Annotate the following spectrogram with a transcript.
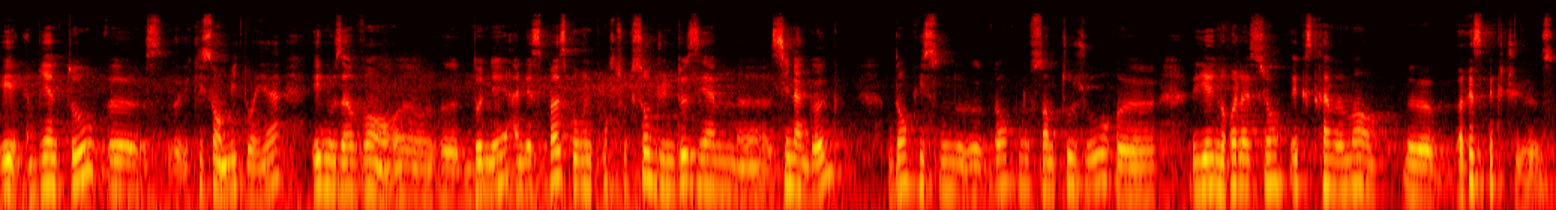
et bientôt euh, qui sont mitoyens et nous avons euh, euh, donné un espace pour une construction d'une deuxième euh, synagogue donc, ils donc nous sommes toujours, euh, il y a une relation extrêmement euh, respectueuse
